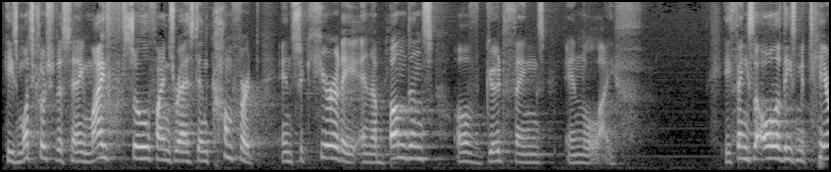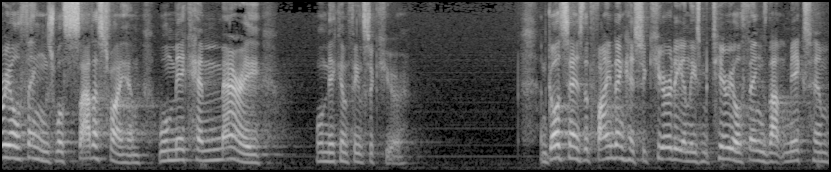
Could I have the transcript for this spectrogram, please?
He's much closer to saying, My soul finds rest in comfort, in security, in abundance of good things in life. He thinks that all of these material things will satisfy him, will make him merry, will make him feel secure. And God says that finding his security in these material things that makes him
